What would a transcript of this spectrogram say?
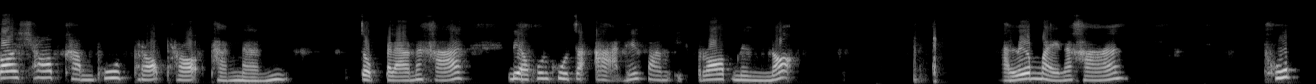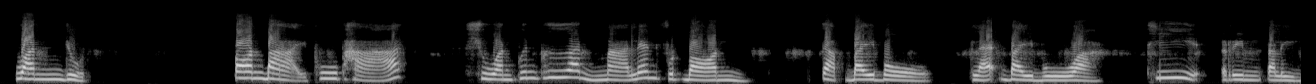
ก็ชอบคำพูดเพราะๆทั้งนั้น จบไปแล้วนะคะ เดี๋ยวคุณครูจะอ่านให้ฟังอีกรอบหนึ่งเนาะอ่าเริ่มใหม่นะคะ ทุกวันหยุด ตอนบ่ายภูผา ชวนเพื่อนๆมาเล่นฟุตบอล กับใบโบกและใบบัว ที่ริมตลิ่ง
